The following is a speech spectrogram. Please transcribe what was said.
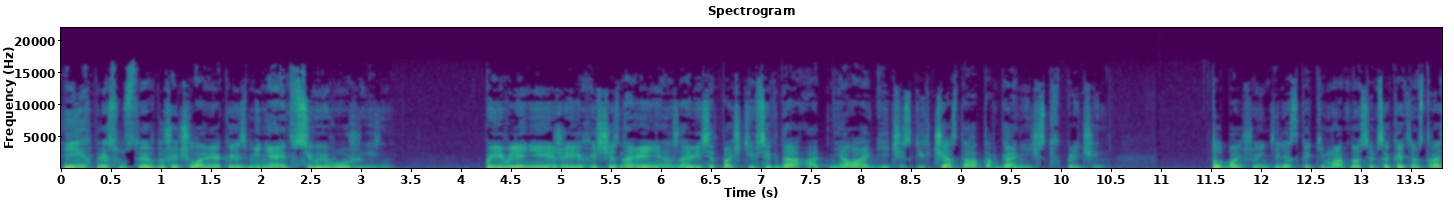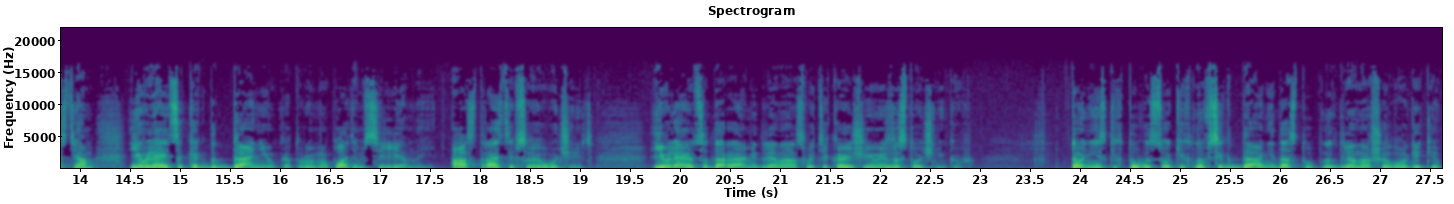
и их присутствие в душе человека изменяет всю его жизнь. Появление же их исчезновения зависит почти всегда от неологических, часто от органических причин. Тот большой интерес, каким мы относимся к этим страстям, является как бы данью, которую мы платим Вселенной, а страсти, в свою очередь, являются дарами для нас, вытекающими из источников. То низких, то высоких, но всегда недоступных для нашей логики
